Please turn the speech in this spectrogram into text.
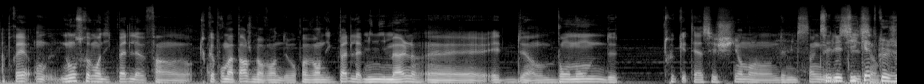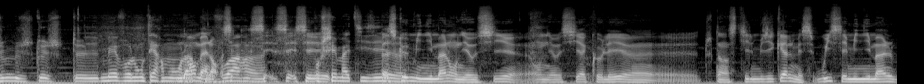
après, on, nous on se revendique pas de la. Enfin, en tout cas pour ma part, je me revendique, revendique pas de la minimale euh, et d'un bon nombre de trucs qui étaient assez chiants dans 2005. C'est 2006, l'étiquette hein. que je, que je te mets volontairement là mais pour alors, voir, pour schématiser. parce que euh, minimal, on y a aussi, euh, on y a aussi accolé euh, tout un style musical. Mais oui, c'est minimal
